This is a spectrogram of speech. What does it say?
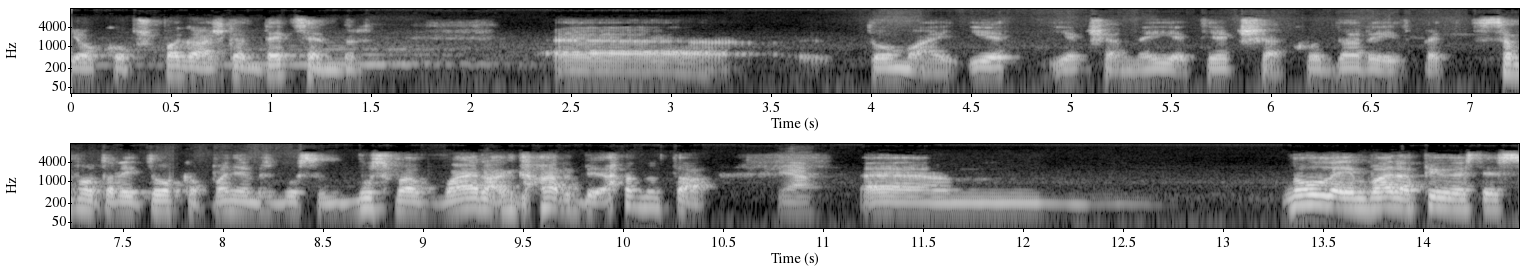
jau kopš pagājušā gada decembra uh, domāju, iet iekšā, neiet iekšā, ko darīt. Bet saprotu arī to, ka paņems būs, būs vēl vairāk darba. Jā, nu tā. Jā. Um, Nulēm vairāk pievērsties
